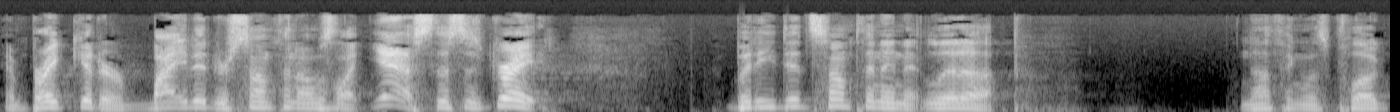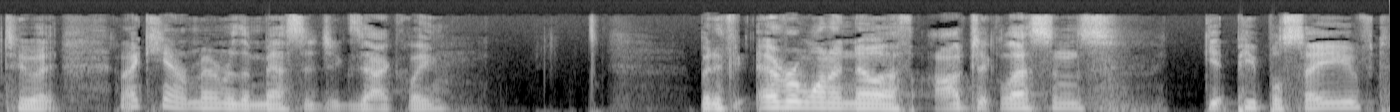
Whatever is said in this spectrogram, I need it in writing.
and break it or bite it or something. I was like, yes, this is great. But he did something and it lit up. Nothing was plugged to it. And I can't remember the message exactly. But if you ever want to know if object lessons get people saved,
